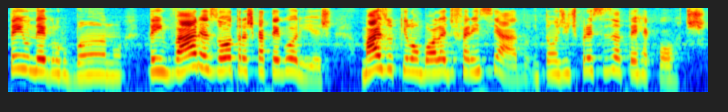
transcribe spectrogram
tem o negro urbano, tem várias outras categorias, mas o quilombola é diferenciado. Então a gente precisa ter recortes,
